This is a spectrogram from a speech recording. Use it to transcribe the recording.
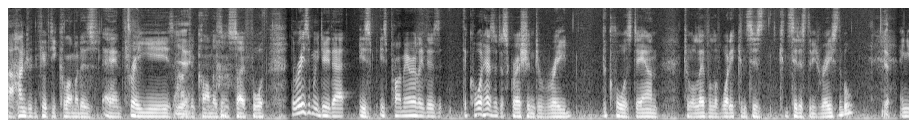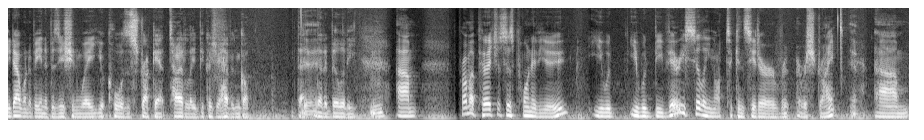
150 kilometres and three years, 100 Yeah. kilometres, and so forth. The reason we do that is is primarily there's the court has a discretion to read the clause down to a level of what it considers considers to be reasonable. Yep. and you don't want to be in a position where your clause is struck out totally because you haven't got that, Yeah, yeah. that ability. Um, from a purchaser's point of view, you would you would be very silly not to consider a, re- a restraint, Yep. um,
